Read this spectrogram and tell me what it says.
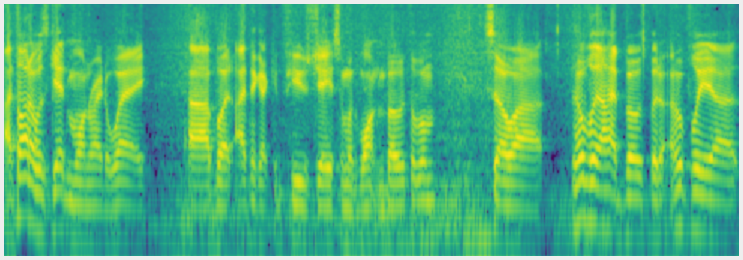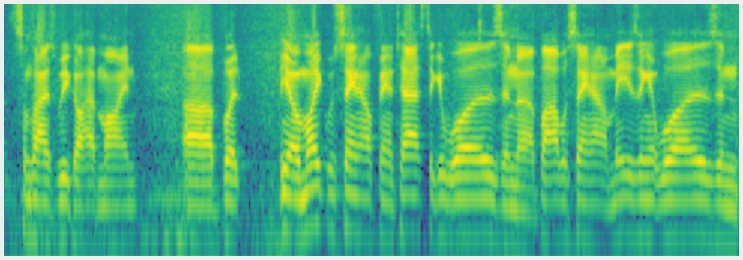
I thought I was getting one right away, uh, but I think I confused Jason with wanting both of them. So uh, hopefully I'll have both, but hopefully uh, sometime this week I'll have mine. Uh, but you know, Mike was saying how fantastic it was, and uh, Bob was saying how amazing it was, and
